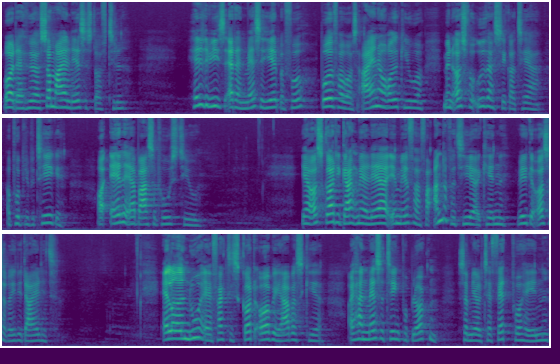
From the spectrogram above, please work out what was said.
hvor der hører så meget læsestof til. Heldigvis er der en masse hjælp at få, både fra vores egne rådgiver, men også fra udvalgssekretærer og på biblioteket, og alle er bare så positive. Jeg er også godt i gang med at lære MF'er fra andre partier at kende, hvilket også er rigtig dejligt. Allerede nu er jeg faktisk godt oppe i arbejdsgear, og jeg har en masse ting på bloggen, som jeg vil tage fat på herinde.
